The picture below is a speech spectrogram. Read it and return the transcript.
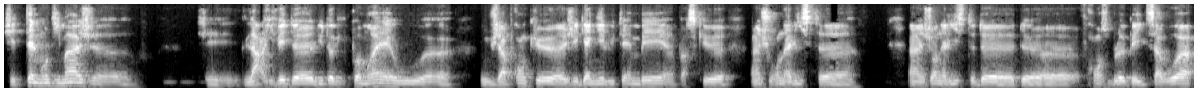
j'ai tellement d'images. Euh... L'arrivée de Ludovic Pomeray où, euh, j'apprends que j'ai gagné l'UTMB parce que un journaliste euh, un journaliste de, euh, France Bleu Pays de Savoie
